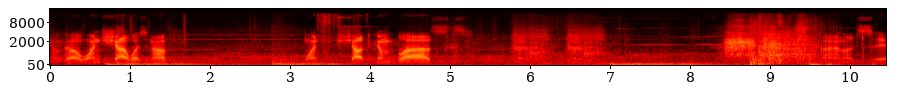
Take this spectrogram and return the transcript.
There go. One shot was enough. One shotgun blast. And let's see.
